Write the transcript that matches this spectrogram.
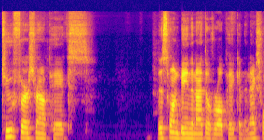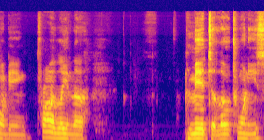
two first round picks. This one being the ninth overall pick, and the next one being probably in the mid to low 20s,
